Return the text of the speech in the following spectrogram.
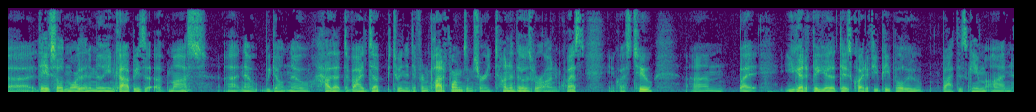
uh, they've sold more than a million copies of Moss. Uh, now we don't know how that divides up between the different platforms. I'm sure a ton of those were on Quest in Quest Two, um, but you got to figure that there's quite a few people who bought this game on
